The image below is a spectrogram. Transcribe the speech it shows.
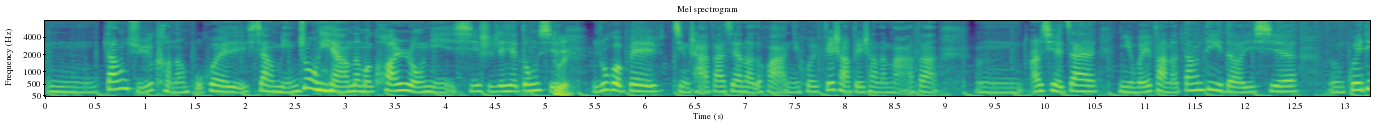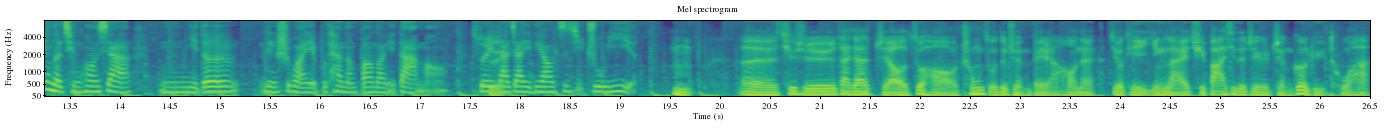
嗯，当局可能不会像民众一样那么宽容你吸食这些东西。对，如果被警察发现了的话，你会非常非常的麻烦。嗯，而且在你违反了当地的一些嗯规定的情况下，嗯，你的领事馆也不太能帮到你大忙。所以大家一定要自己注意。嗯。呃，其实大家只要做好充足的准备，然后呢，就可以迎来去巴西的这个整个旅途哈。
